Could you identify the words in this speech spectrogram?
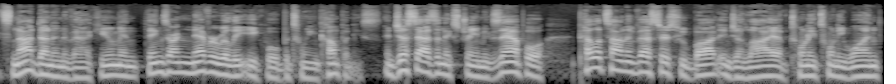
it's not done in a vacuum and things are never really equal between companies. And just as an extreme example, Peloton investors who bought in July of 2021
